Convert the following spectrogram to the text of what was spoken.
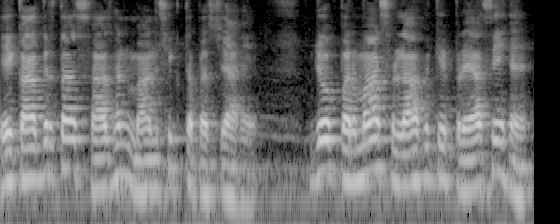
एकाग्रता साधन मानसिक तपस्या है। जो परमार्थ लाभ के प्रयासी हैं,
